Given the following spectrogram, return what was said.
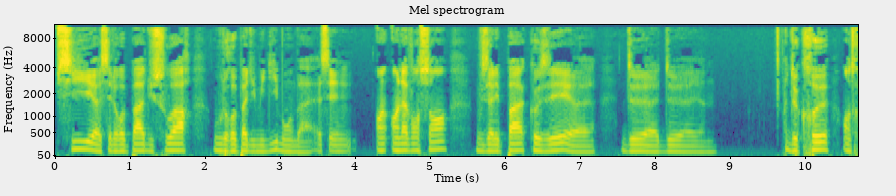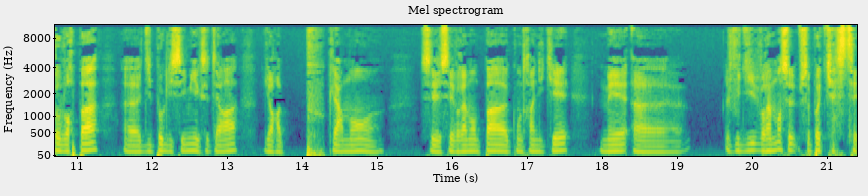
si euh, c'est le repas du soir ou le repas du midi, bon bah c'est en, en avançant, vous n'allez pas causer euh, de euh, de de creux entre vos repas, d'hypoglycémie, etc. Il y aura clairement, c'est vraiment pas contre-indiqué, mais je vous dis vraiment ce, ce podcast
